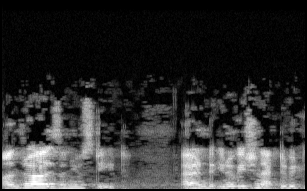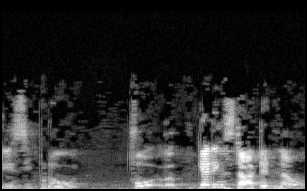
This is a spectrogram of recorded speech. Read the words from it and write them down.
Andhra is a new state and innovation activities for uh, getting started now.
